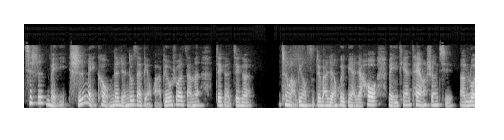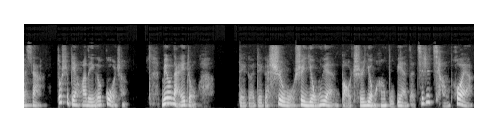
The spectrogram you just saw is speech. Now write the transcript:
其实每时每刻我们的人都在变化，比如说咱们这个这个生老病死，对吧？人会变，然后每一天太阳升起啊落下，都是变化的一个过程，没有哪一种。这个这个事物是永远保持永恒不变的。其实强迫呀，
